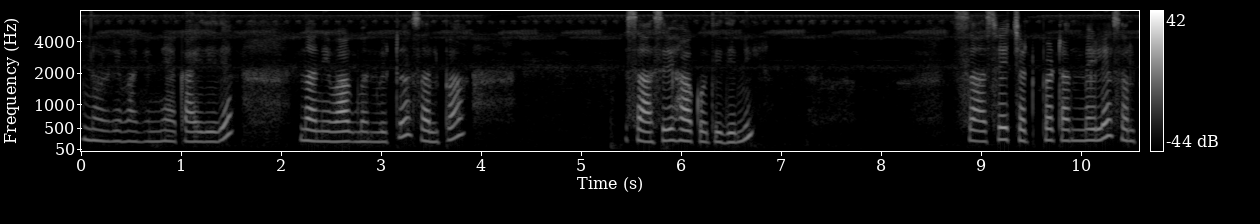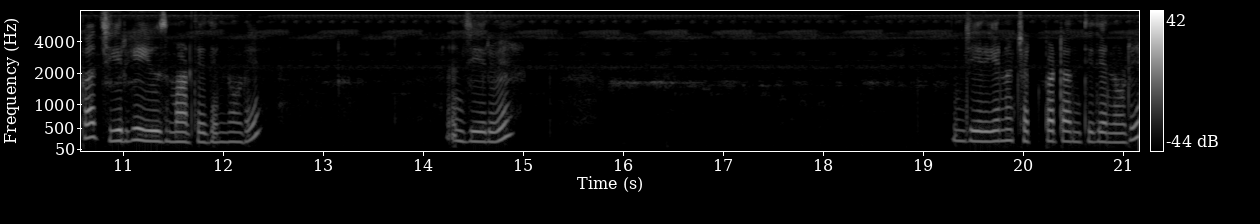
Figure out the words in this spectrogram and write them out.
ನೋಡಿ, ಇವಾಗ ಎಣ್ಣೆ ಕಾಯ್ದಿದೆ. ನಾನು ಇವಾಗ ಬಂದುಬಿಟ್ಟು ಸ್ವಲ್ಪ ಸಾಸಿವೆ ಹಾಕೋತಿದ್ದೀನಿ. ಸಾಸಿವೆ ಚಟ್ಪಟ್ ಅಂದಮೇಲೆ ಸ್ವಲ್ಪ ಜೀರಿಗೆ ಯೂಸ್ ಮಾಡ್ತಾಯಿದ್ದೀನಿ ನೋಡಿ. ಜೀರಿಗೆ. ಜೀರಿಗೆನೂ ಚಟ್ಪಟ್ ಅಂತಿದೆ ನೋಡಿ.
